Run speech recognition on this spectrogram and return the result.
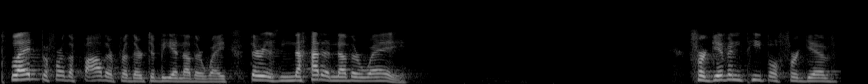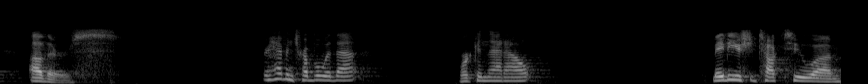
pled before the Father for there to be another way. There is not another way. Forgiven people forgive others. Are you having trouble with that? Working that out? Maybe you should talk to um,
